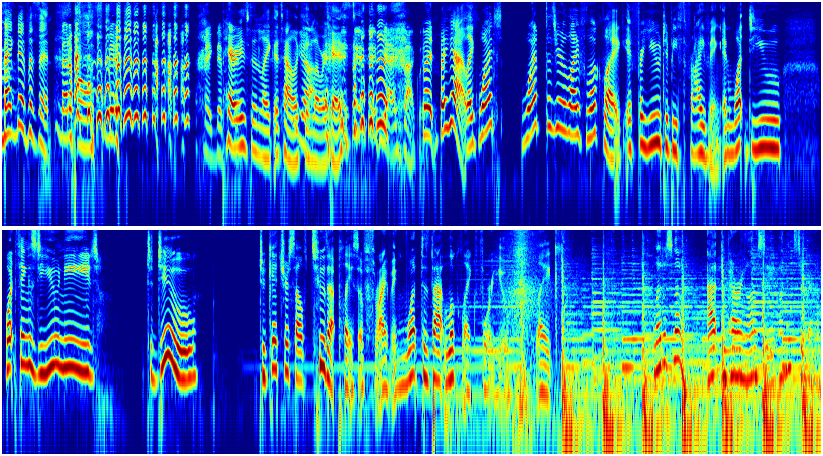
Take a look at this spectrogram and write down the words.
Magnificent. Menopause. Magnificent. Peri's in like italics Yeah. and lowercase. yeah, exactly. But but yeah, like what what does your life look like if for you to be thriving and what do you what things do you need to do to get yourself to that place of thriving? What does that look like for you? Like let us know at empowering honesty on Instagram.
